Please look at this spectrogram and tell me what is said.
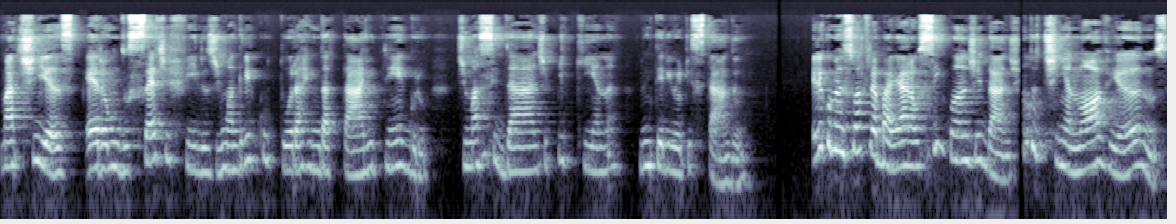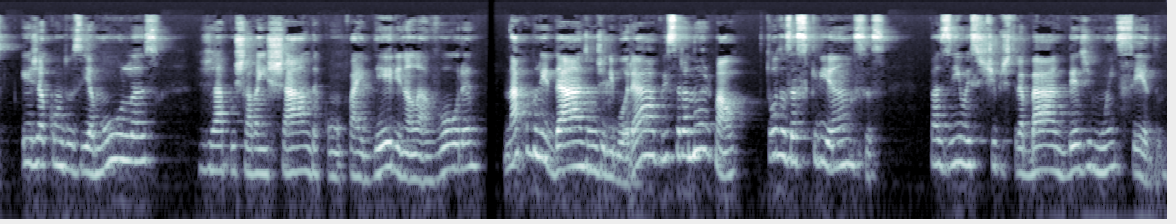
Matias era um dos sete filhos de um agricultor arrendatário negro de uma cidade pequena no interior do estado. Ele começou a trabalhar aos cinco anos de idade. Quando tinha nove anos, ele já conduzia mulas, já puxava enxada com o pai dele na lavoura. Na comunidade onde ele morava, isso era normal. Todas as crianças faziam esse tipo de trabalho desde muito cedo.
